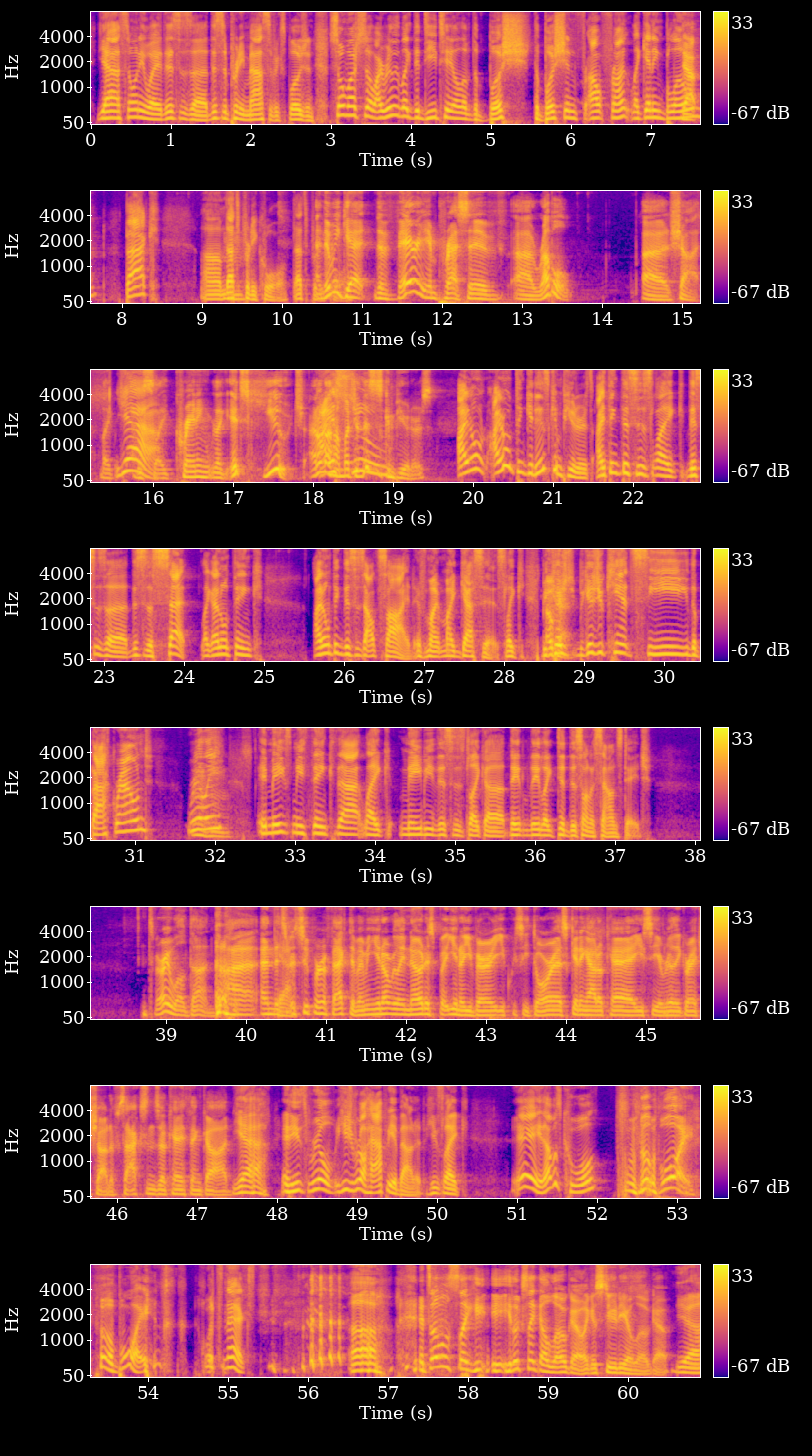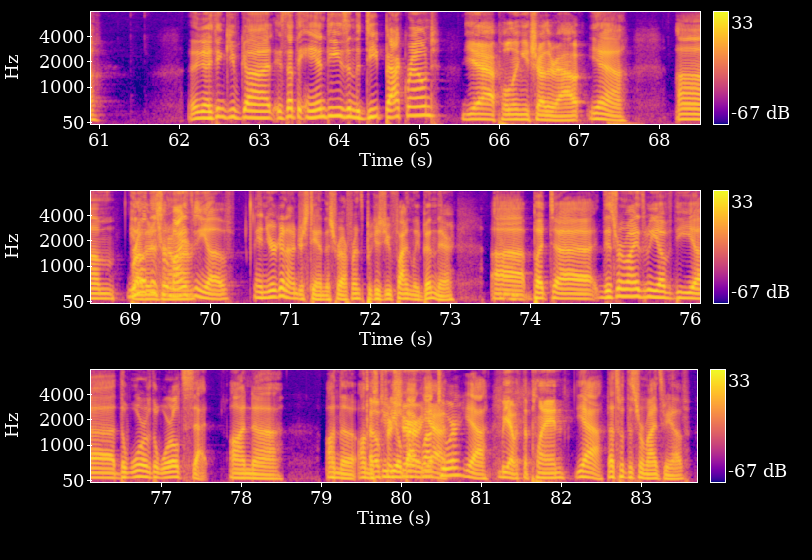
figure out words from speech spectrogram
yeah. So anyway, this is a this is a pretty massive explosion. So much so, I really like the detail of the bush, the bush in out front, like getting blown Yeah. back. Um, that's pretty cool. That's pretty. And then we get the very impressive uh, rubble uh, shot. Like, Yeah. this, like craning, like it's huge. I don't know I how much of this is computers. I don't. I don't think it is computers. I think this is like this is a this is a set. Like I don't think. I don't think this is outside. If my my guess is like because Okay. because you can't see the background really. Mm-hmm. It makes me think that like maybe this is like a they they like did this on a soundstage. It's very well done, uh, and it's, Yeah. it's super effective. I mean, you don't really notice, but you know, you very you see Doris getting out okay. You see a really great shot of Saxon's okay. Thank God. Yeah, and he's real. He's real happy about it. He's like, "Hey, that was cool. oh boy, oh boy, what's next?" it's almost like he he looks like a logo, like a studio logo. Yeah, and I think you've got is that the Andys in the deep background? Yeah, pulling each other out. Yeah. Um, you know what this reminds arms. me of, and you're gonna understand this reference because you've finally been there. Uh, but uh, this reminds me of the uh, the War of the Worlds set on uh, on the on the Oh, studio sure, backlot yeah. tour. Yeah, yeah, with the plane. yeah, that's what this reminds me of.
